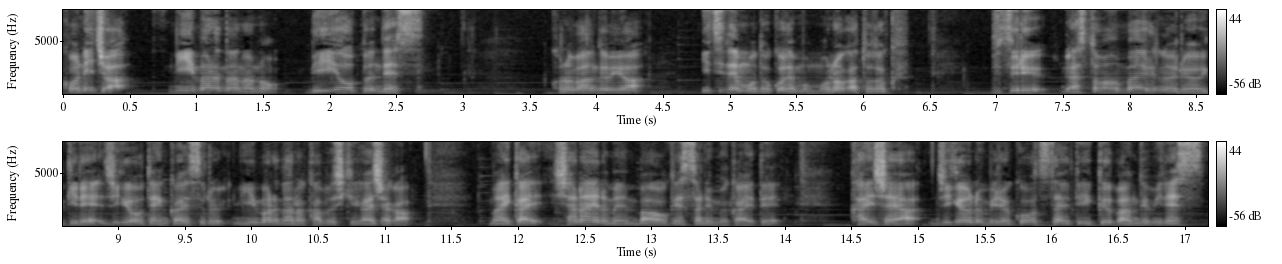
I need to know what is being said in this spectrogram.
こんにちは。207の B オープンです。この番組はいつでもどこでも物が届く物流ラストワンマイルの領域で事業を展開する207株式会社が毎回社内のメンバーをゲストに迎えて会社や事業の魅力を伝えていく番組です。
